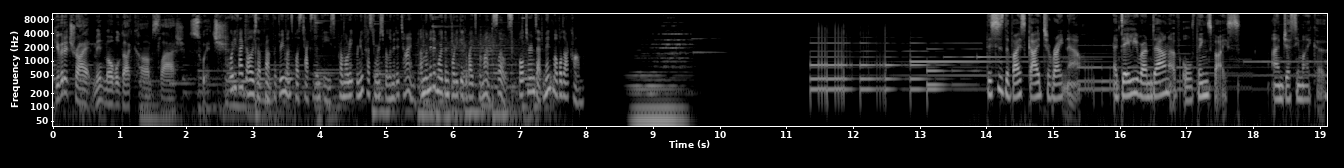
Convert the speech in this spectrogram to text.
Give it a try at mintmobile.com slash switch. $45 upfront for three months plus taxes and fees. Promo rate for new customers for limited time. Unlimited more than 40 gigabytes per month. Slows. Full terms at mintmobile.com. This is the Vice Guide to Right Now, a daily rundown of all things Vice. I'm Jesse Maiko.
